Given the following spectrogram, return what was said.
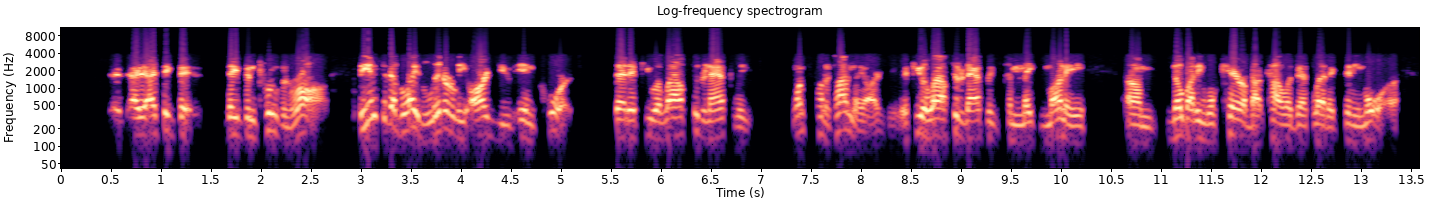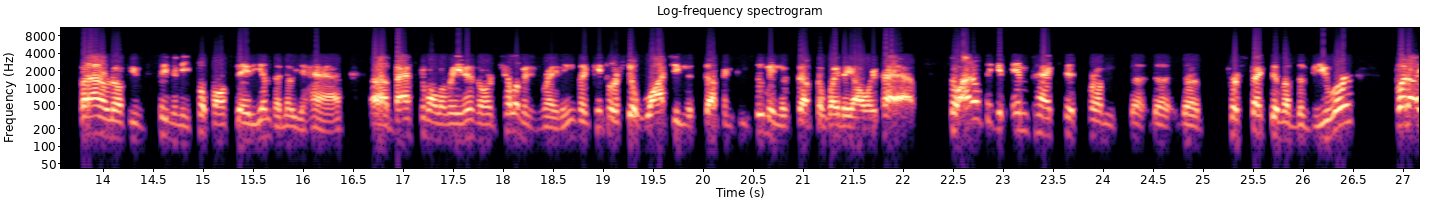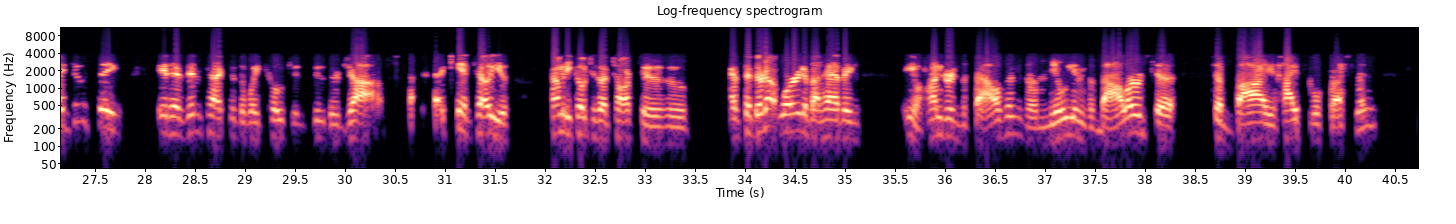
I, I think that they've been proven wrong. The NCAA literally argued in court that if you allow student athletes, once upon a time they argued, if you allow student athletes to make money, um, nobody will care about college athletics anymore but I don't know if you've seen any football stadiums. I know you have uh, basketball arenas or television ratings. Like people are still watching this stuff and consuming this stuff the way they always have. So I don't think it impacts it from the, the, the perspective of the viewer, but I do think it has impacted the way coaches do their jobs. I can't tell you how many coaches I've talked to who have said they're not worried about having you know hundreds of thousands or millions of dollars to to buy high school freshmen.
